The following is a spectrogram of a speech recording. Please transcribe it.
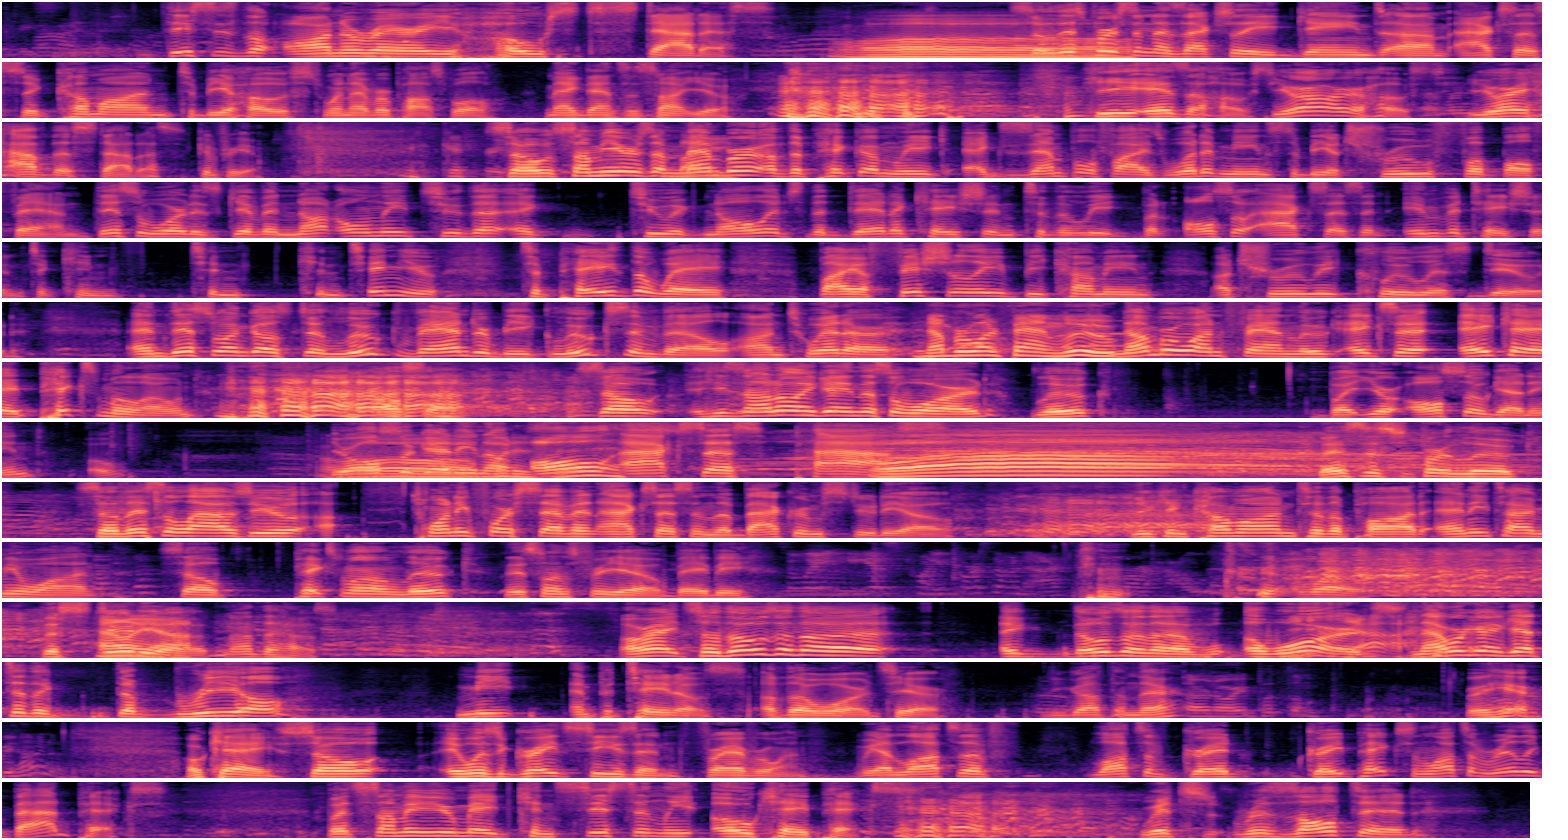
this is the honorary host status. Oh. So this person has actually gained um, access to come on to be a host whenever possible. Magdance, it's not you. he is a host. You are a host. You already have this status. Good for you. So some years a member of the Pick'em League exemplifies what it means to be a true football fan. This award is given not only to the to acknowledge the dedication to the league, but also acts as an invitation to, con- to continue to pave the way by officially becoming a truly clueless dude. And this one goes to Luke Vanderbeek, Luxonville on Twitter. Number one fan, Luke. Number one fan, Luke, aka aka Pix Malone. also, so he's not only getting this award, Luke, but you're also getting. Oh, you're also Oh, getting what an all this? access pass. Wow. This is for Luke. So this allows you uh, 24 7 access in the backroom studio. You can come on to the pod anytime you want. So, Pixmal and Luke, this one's for you, baby. So wait, he gets 24/7 access to our house. Whoa. The studio, yeah. not the house. All right, so those are the those are the awards. Yeah. Now we're gonna get to the the real meat and potatoes of the awards here. You got them there, I don't know where you put them. right here. Okay, so it was a great season for everyone. We had lots of lots of great great picks and lots of really bad picks. But some of you made consistently okay picks, which resulted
